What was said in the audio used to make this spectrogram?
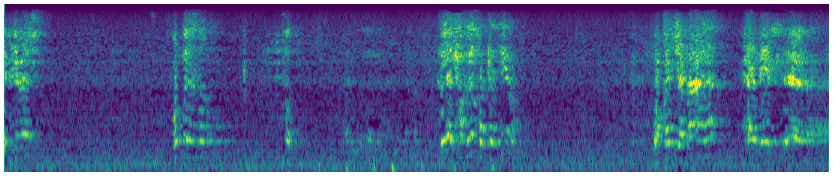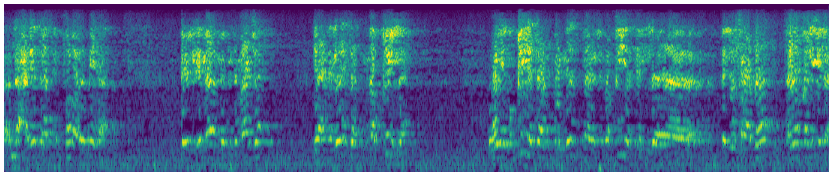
ابن ماجه هم اللي اختاروا هي الحقيقة كثيرة. وقد جمعها هذه الأحاديث التي انفرد بها الإمام ابن ماجه. يعني ليست القله وإن بالنسبة لبقية الإفرادات فهي قليلة.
